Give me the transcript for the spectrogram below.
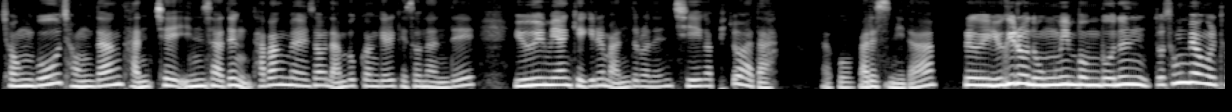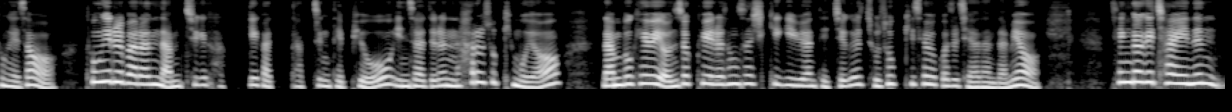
정부, 정당, 단체, 인사 등 다방면에서 남북 관계를 개선하는데 유의미한 계기를 만들어낸 지혜가 필요하다라고 말했습니다. 그리고 6.15 농민본부는 또 성명을 통해서 통일을 바라는 남측의 각 계 각층 대표 인사들은 하루속히 모여 남북 해외 연석회의를 성사시키기 위한 대책을 조속히 세울 것을 제안한다며 생각의 차이는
